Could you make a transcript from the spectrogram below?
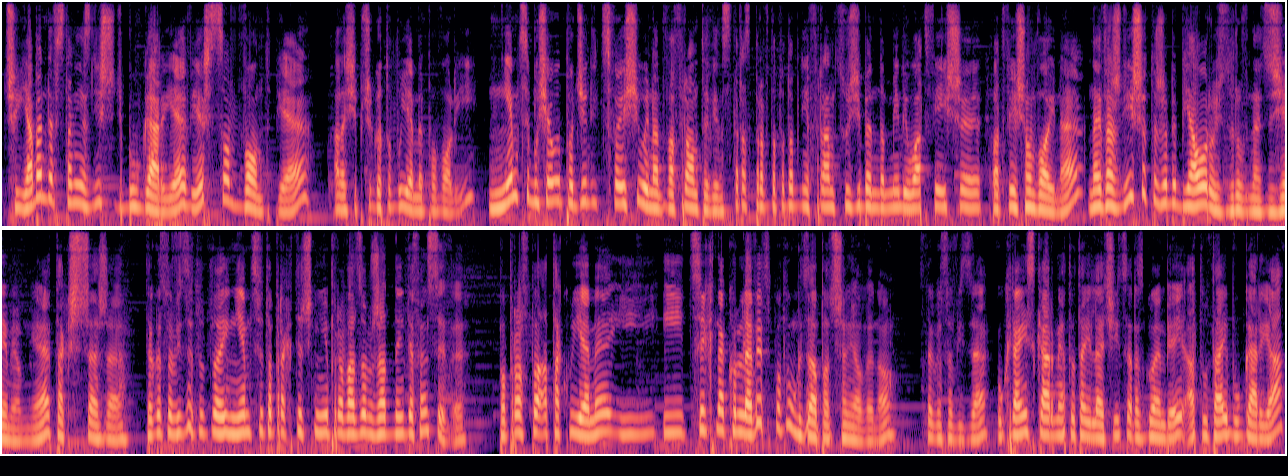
Czy ja będę w stanie zniszczyć Bułgarię? Wiesz co, wątpię ale się przygotowujemy powoli. Niemcy musiały podzielić swoje siły na dwa fronty, więc teraz prawdopodobnie Francuzi będą mieli łatwiejszy, łatwiejszą wojnę. Najważniejsze to, żeby Białoruś zrównać z ziemią, nie? Tak szczerze. Tego co widzę tutaj Niemcy to praktycznie nie prowadzą żadnej defensywy. Po prostu atakujemy i, i cyk na królewiec po punkt zaopatrzeniowy, no z tego co widzę. Ukraińska armia tutaj leci coraz głębiej, a tutaj Bułgaria.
